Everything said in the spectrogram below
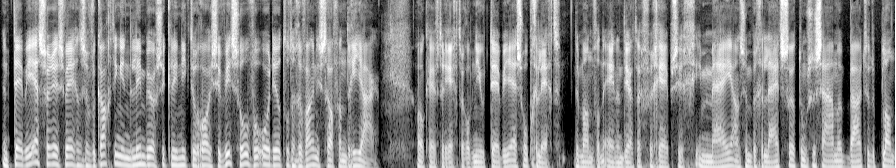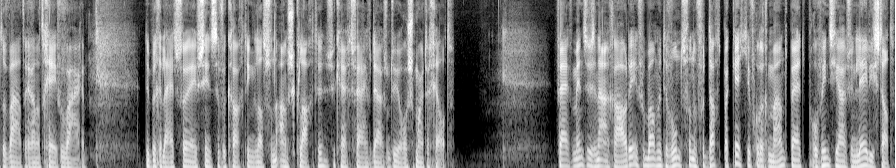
Een tbs'er is wegens een verkrachting in de Limburgse kliniek de Royse Wissel veroordeeld tot een gevangenisstraf van drie jaar. Ook heeft de rechter opnieuw tbs opgelegd. De man van 31 vergreep zich in mei aan zijn begeleidster toen ze samen buiten de planten water aan het geven waren. De begeleidster heeft sinds de verkrachting last van angstklachten. Ze krijgt 5000 euro smartengeld. Vijf mensen zijn aangehouden in verband met de vondst van een verdacht pakketje vorige maand bij het provinciehuis in Lelystad.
